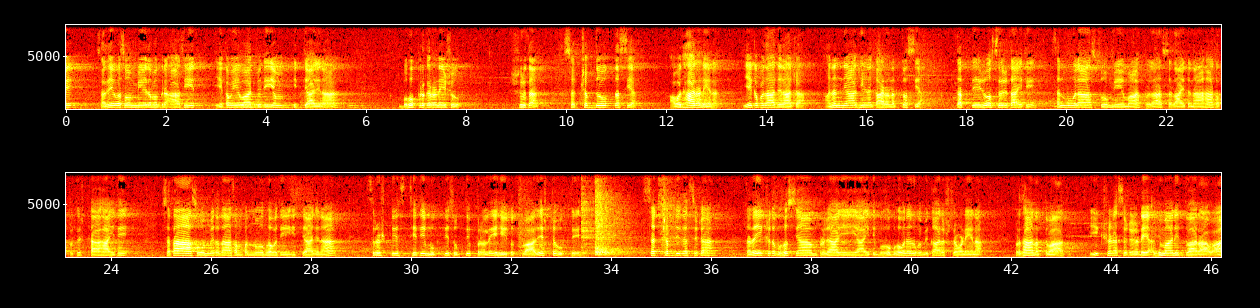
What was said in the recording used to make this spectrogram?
ಸದೇವ ಸೌಮ್ಯೇದಮಗ್ರ ಆಸೀತ್ ಏಕಮೇವಾದ್ವಿತೀಯಂ ಇತ್ಯಾದಿನ ಬಹುಪ್ರಕರಣೇಶು ಶ್ರುತ ಸಚ್ಛಬ್ದೋಕ್ತಸ್ಯ ಅವಧಾರಣೇನ ಏಕಪದಾದಿನ ಚ ಅನನ್ಯಾಧೀನಕಾರಣತ್ವಸ್ಯ ತತ್ತೇಜೋತ್ಸೃಜತ ಇತಿ ಸನ್ಮೂಲಾ ಸೌಮ್ಯೇಮಾ ಪದಾ ಸದಾಯತನಾಃ ಸತ್ಪ್ರತಿಷ್ಠಾಃ ಇತಿ ಸತಾ ಸೌಮ್ಯ ತದಾ ಸಂಪನ್ನೋ ಭವತಿ ಇತ್ಯಾದಿನ ಸೃಷ್ಟಿ ಸ್ಥಿತಿ ಮುಕ್ತಿ ಸುಕ್ತಿ ಪ್ರಲಯ ತದೈಕ್ಷತ ಬಹುಸ್ಯಾಂ ಪ್ರಜಾಯೇಯ ಇತಿ ಬಹುಭವನರೂಪ ವಿಕಾರಶ್ರವಣೇನ ಪ್ರಧಾನತ್ವಾತ್ ಈಕ್ಷಣಸ್ಯ ಜಡೆ ಅಭಿಮಾನಿದ್ವಾರಾ ವಾ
